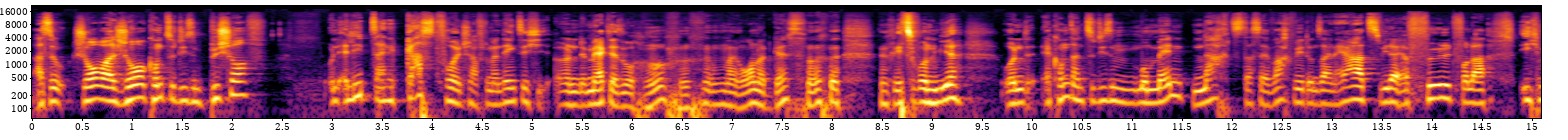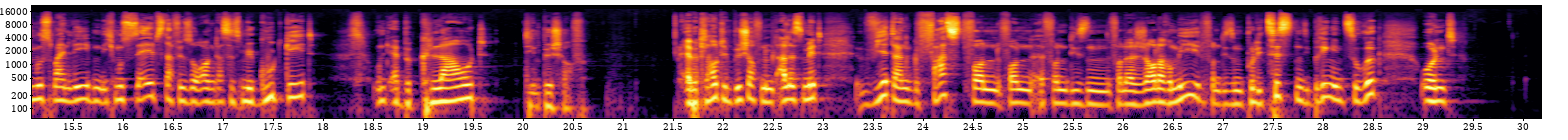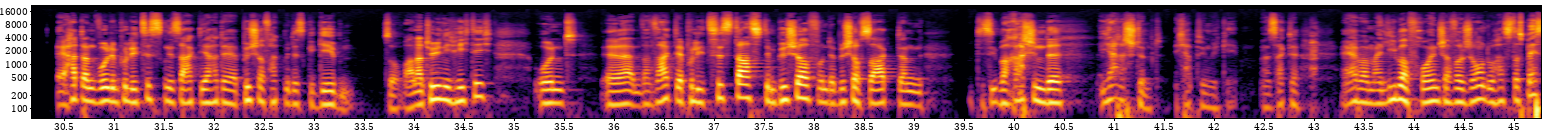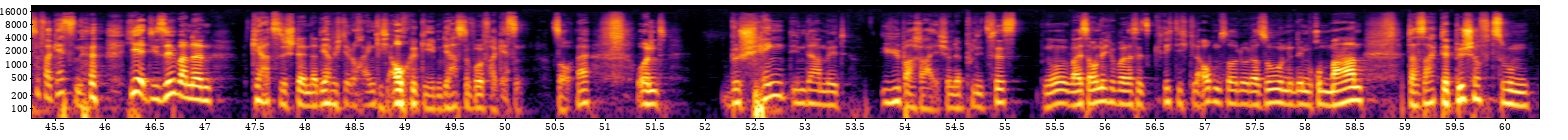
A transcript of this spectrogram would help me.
Also Jean Valjean kommt zu diesem Bischof und erlebt seine Gastfreundschaft. Und man denkt sich, und er merkt ja so, my honored guest, redest du von mir? Und er kommt dann zu diesem Moment nachts, dass er wach wird und sein Herz wieder erfüllt voller, ich muss mein Leben, ich muss selbst dafür sorgen, dass es mir gut geht. Und er beklaut den Bischof. Er beklaut den Bischof, nimmt alles mit, wird dann gefasst von, von, von, diesen, von der Gendarmerie, von diesem Polizisten, die bringen ihn zurück und er hat dann wohl dem Polizisten gesagt, ja, der Bischof hat mir das gegeben. So, war natürlich nicht richtig. Und äh, dann sagt der Polizist das dem Bischof und der Bischof sagt dann das Überraschende, ja, das stimmt, ich habe es ihm gegeben. Und dann sagt er, ja, aber mein lieber Freund Jacques Valjean, du hast das Beste vergessen. Hier, die silbernen Kerzenständer, die habe ich dir doch eigentlich auch gegeben, die hast du wohl vergessen. So, ne? Und beschenkt ihn damit überreich. Und der Polizist ne, weiß auch nicht, ob er das jetzt richtig glauben soll oder so. Und in dem Roman, da sagt der Bischof zum,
